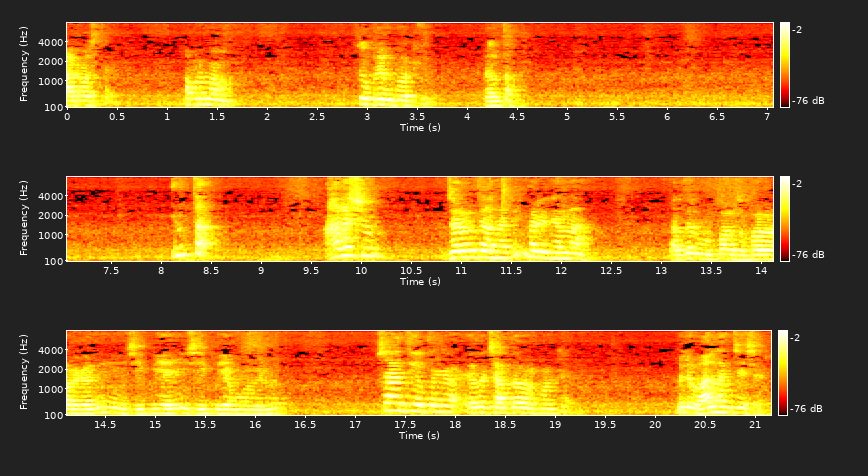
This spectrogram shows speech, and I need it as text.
ఆర్డర్ వస్తే అప్పుడు మనం సుప్రీంకోర్టుకి వెళ్తాం. ఇంత ఆలస్యం జరుగుతుందని మరి నిన్న పెద్దలు ముప్పాల సుబ్బారావు కానీ సిపిఐ సిపిఎం వీళ్ళు శాంతియుతంగా ఏదో చేద్దాం అనుకుంటే మళ్ళీ వాళ్ళని చేశారు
